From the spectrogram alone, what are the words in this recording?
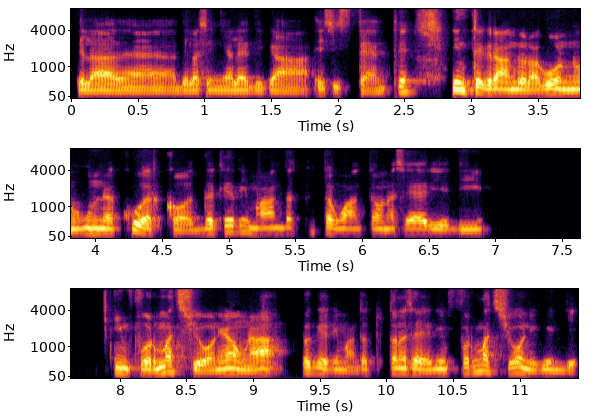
della, della, segnaletica esistente, integrandola con un QR code che rimanda tutta quanta una serie di informazioni, a un'app che rimanda tutta una serie di informazioni, quindi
